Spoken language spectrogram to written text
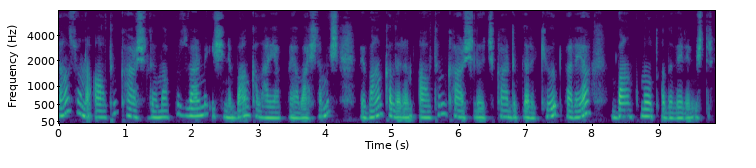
Daha sonra altın karşılığı makbuz verme işini bankalar yapmaya başlamış ve bankaların altın karşılığı çıkardıkları kağıt paraya banknot adı verilmiştir.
